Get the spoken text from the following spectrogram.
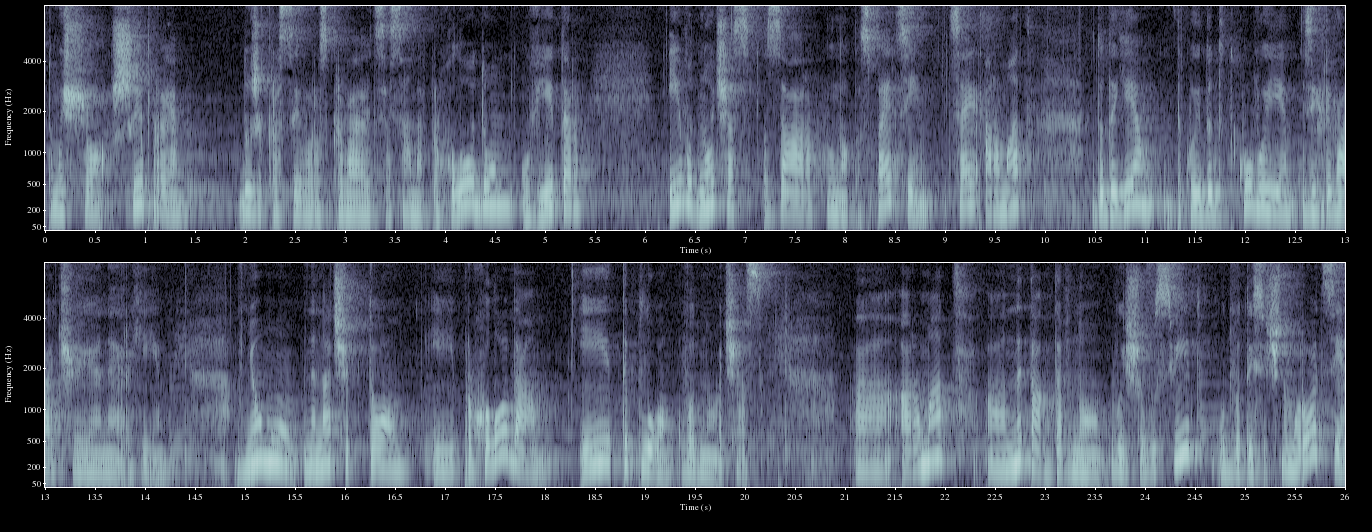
тому що шипри дуже красиво розкриваються саме в прохолоду, у вітер. І водночас за рахунок спецій цей аромат додає такої додаткової зігріваючої енергії. В ньому не начебто і прохолода, і тепло водночас. Е, Аромат е, не так давно вийшов у світ у 2000 році,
